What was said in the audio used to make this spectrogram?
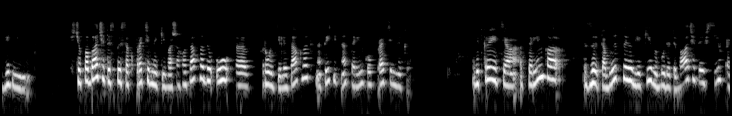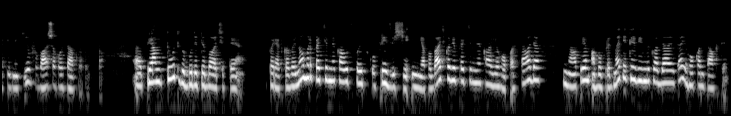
Відмінити. Щоб побачити список працівників вашого закладу, у е, розділі Заклад натисніть на сторінку Працівники. Відкриється сторінка з таблицею, в якій ви будете бачити всіх працівників вашого закладу. Е, Прямо тут ви будете бачити порядковий номер працівника у списку, прізвище, ім'я по батькові працівника, його посада, напрям або предмет, який він викладає, та його контакти.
